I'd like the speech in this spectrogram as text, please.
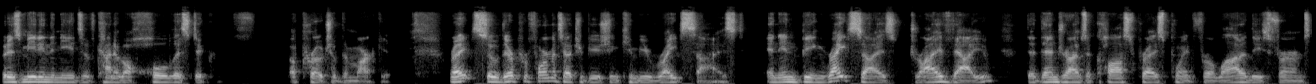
but is meeting the needs of kind of a holistic approach of the market, right? So their performance attribution can be right sized. And in being right sized, drive value that then drives a cost price point for a lot of these firms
